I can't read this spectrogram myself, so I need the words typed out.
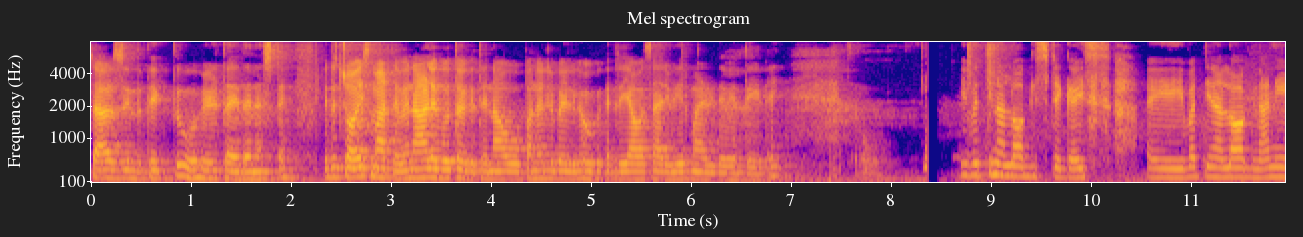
ಚಾರ್ಜಿಂದ ತೆಗೆದು ಹೇಳ್ತಾ ಇದ್ದಾನೆ ಅಷ್ಟೇ. ಇದು ಚಾಯ್ಸ್ ಮಾಡ್ತೇವೆ. ನಾಳೆ ಗೊತ್ತಾಗುತ್ತೆ ನಾವು ಪನಲ್ಲಿ ಬೈಲಿಗೆ ಹೋಗಬೇಕಾದ್ರೆ ಯಾವ ಸಾರಿ ವೇರ್ ಮಾಡಿದ್ದೇವೆ ಅಂತ ಹೇಳಿ. ಸೊ ಇವತ್ತಿನ ಲಾಗ್ ಇಷ್ಟೇ ಗೈಸ್ ಇವತ್ತಿನ ಲಾಗ್ ನಾನೇ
